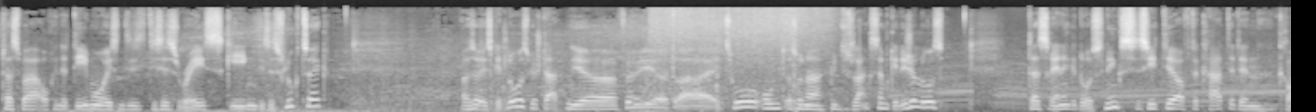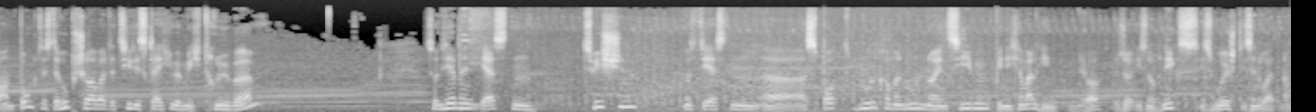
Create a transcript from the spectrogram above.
Das war auch in der Demo ist dieses Race gegen dieses Flugzeug. Also es geht los, wir starten hier 4, 3, 2 und also na, bin zu langsam, geht eh schon los. Das Rennen geht los. Links seht ihr auf der Karte den grauen Punkt, das ist der Hubschrauber, der zieht jetzt gleich über mich drüber. So und hier haben wir den ersten Zwischen und die ersten äh, Spot 0,097 bin ich einmal hinten. Ja, also ist noch nichts, ist wurscht, ist in Ordnung.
